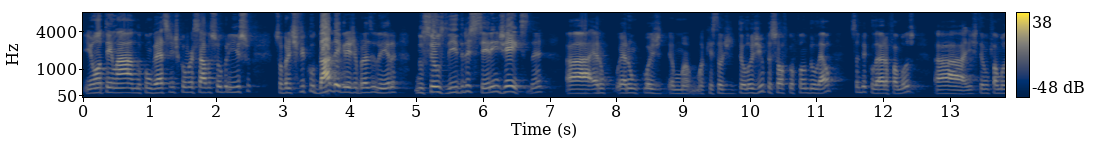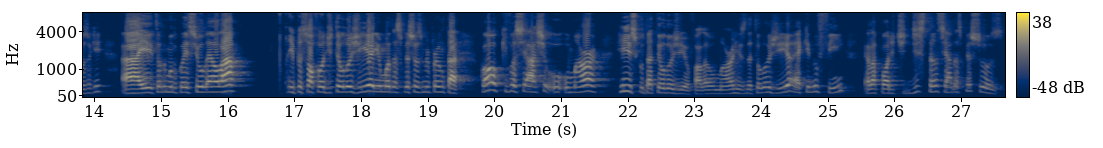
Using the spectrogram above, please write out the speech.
E ontem lá no congresso a gente conversava sobre isso, sobre a dificuldade da igreja brasileira nos seus líderes serem gentes, né? Ah, era, um, era um, uma, uma, questão de teologia, o pessoal ficou falando do Léo, sabia que o Léo era famoso, ah, a gente tem um famoso aqui, aí todo mundo conhecia o Léo lá, e o pessoal falou de teologia e uma das pessoas me perguntaram qual que você acha o, o maior risco da teologia? Eu falo, o maior risco da teologia é que no fim ela pode te distanciar das pessoas.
